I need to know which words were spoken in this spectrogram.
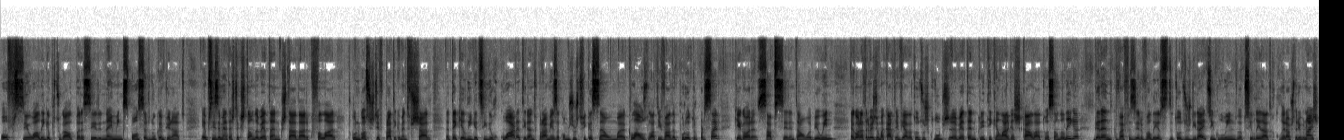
ofereceu à Liga Portugal para ser naming sponsor do campeonato. É precisamente esta questão da Betano que está a dar que falar, porque o negócio esteve praticamente fechado, até que a Liga decidiu recuar, atirando para a mesa como justificação uma cláusula ativada por outro parceiro, que agora sabe ser então a Bwin. Agora, através de uma carta enviada a todos os clubes, a Betano critica em larga escala a atuação da Liga, garante que vai fazer valer-se de todos os direitos, incluindo a possibilidade de recorrer aos tribunais.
